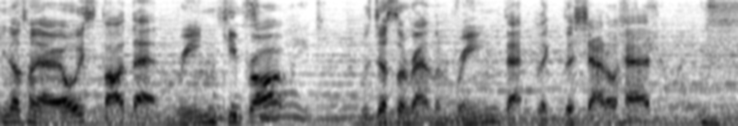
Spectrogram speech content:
You know, Tony, I always thought that ring he brought right. was just a random ring that like the shadow had.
